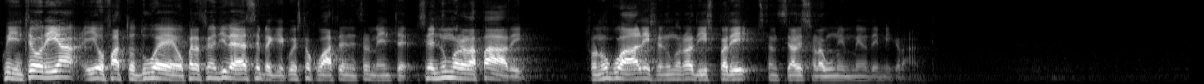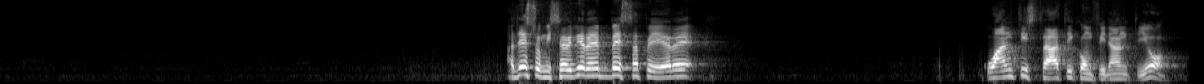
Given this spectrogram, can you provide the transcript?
Quindi in teoria io ho fatto due operazioni diverse perché questo qua tendenzialmente, se il numero era pari sono uguali, se il numero era dispari istanziale sarà uno in meno dei migranti. Adesso mi servirebbe sapere quanti stati confinanti ho.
